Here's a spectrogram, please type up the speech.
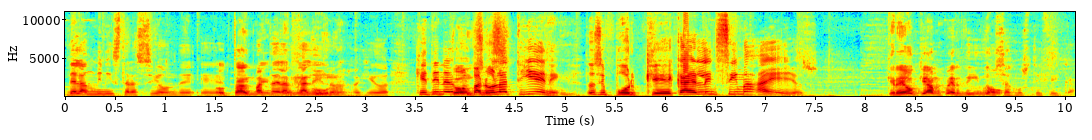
de la administración de, eh, por parte del alcalde y ninguna. los regidores? ¿Qué tiene la culpa? No la tiene. Entonces, ¿por qué caerle encima a ellos? Creo que han perdido No se justifica.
